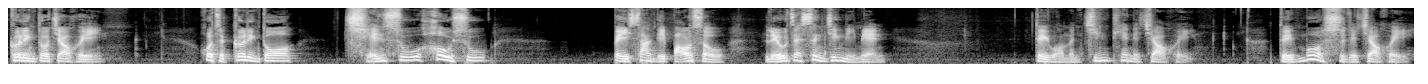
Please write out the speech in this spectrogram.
哥林多教会或者哥林多前书后书被上帝保守留在圣经里面，对我们今天的教会，对末世的教会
